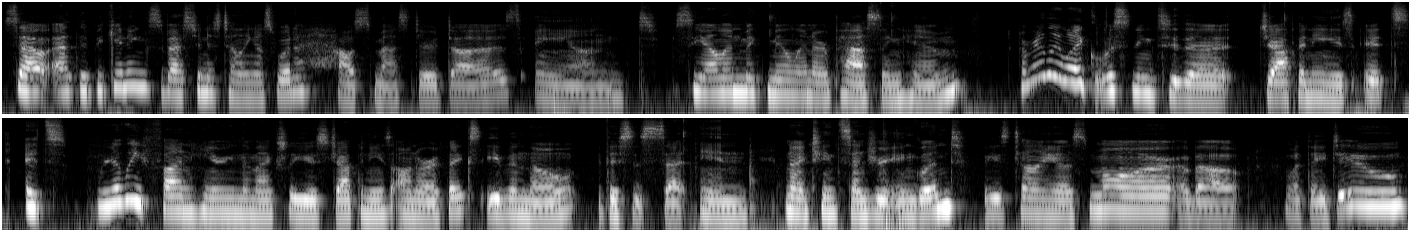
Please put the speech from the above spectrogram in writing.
So at the beginning, Sebastian is telling us what a housemaster does, and Ciel and Macmillan are passing him. I really like listening to the Japanese. It's it's really fun hearing them actually use Japanese honorifics, even though this is set in 19th century England. He's telling us more about what they do.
